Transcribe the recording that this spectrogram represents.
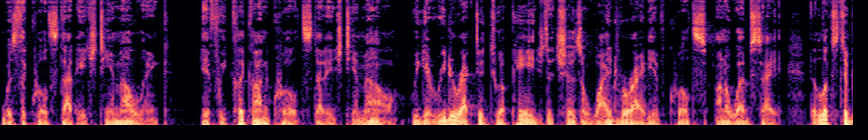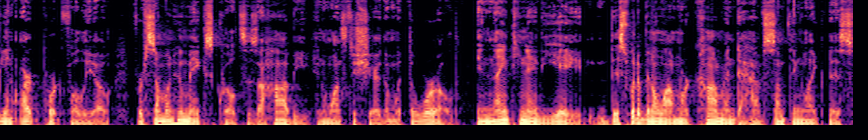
was the quilts.html link. If we click on quilts.html, we get redirected to a page that shows a wide variety of quilts on a website that looks to be an art portfolio for someone who makes quilts as a hobby and wants to share them with the world. In 1998, this would have been a lot more common to have something like this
